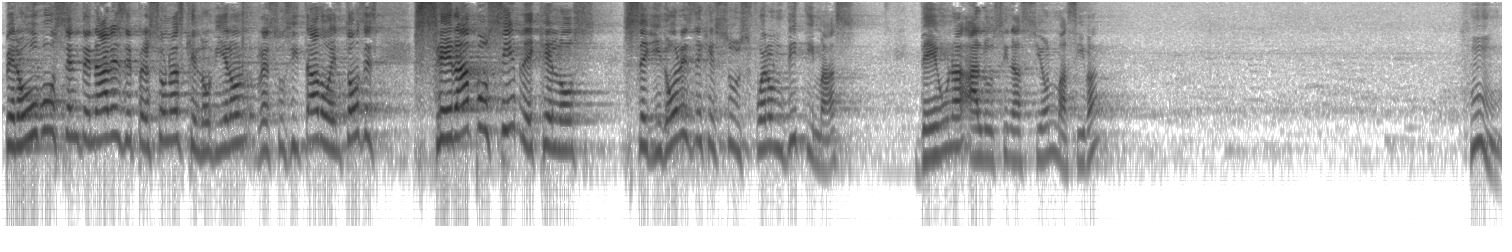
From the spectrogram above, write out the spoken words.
pero hubo centenares de personas que lo vieron resucitado. Entonces, ¿será posible que los seguidores de Jesús fueron víctimas de una alucinación masiva? Hmm.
